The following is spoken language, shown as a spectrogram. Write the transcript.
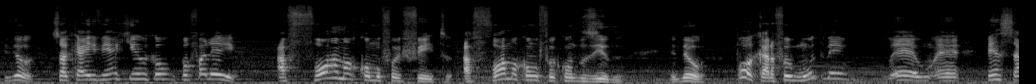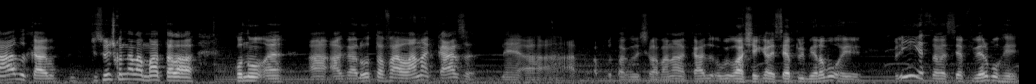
Entendeu? Só que aí vem aquilo que eu, que eu falei: a forma como foi feito, a forma como foi conduzido, entendeu? Pô, cara, foi muito bem é, é, pensado, cara. Principalmente quando ela mata lá. Quando é, a, a garota vai lá na casa, né? A, a, a protagonista ela vai lá na casa. Eu achei que ela ia ser a primeira a morrer. Falei, "Ih, essa vai ser a primeira a morrer.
